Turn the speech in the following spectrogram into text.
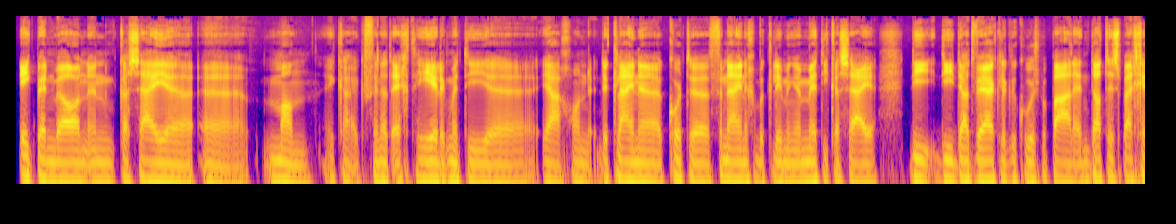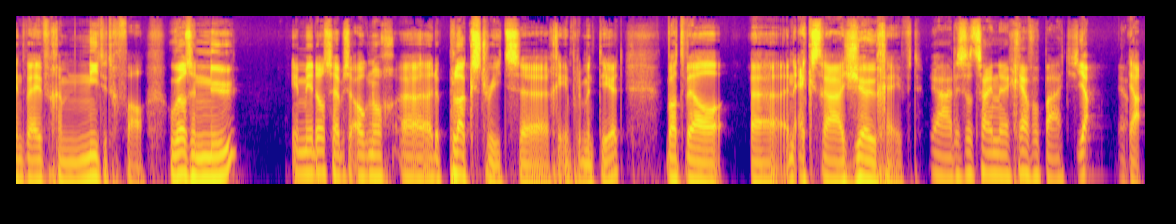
ik ben wel een, een kasseien eh, man. Ik, ik vind het echt heerlijk met die, ja, gewoon de kleine, korte, venijnige beklimmingen met die kasseien. Die, die daadwerkelijk de koers bepalen. En dat is bij Gent-Wevelgem niet het geval. Hoewel ze nu, inmiddels hebben ze ook nog de plug streets geïmplementeerd. Wat wel een extra jeu geeft. Ja, dus dat zijn eh, gravelpaadjes. Ja. Ja,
